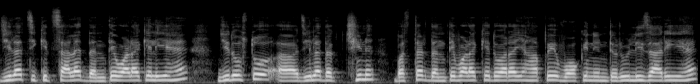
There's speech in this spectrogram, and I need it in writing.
जिला चिकित्सालय दंतेवाड़ा के लिए है। जी दोस्तों जिला दक्षिण बस्तर दंतेवाड़ा के द्वारा यहाँ पे वॉक इन इंटरव्यू ली जा रही है।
